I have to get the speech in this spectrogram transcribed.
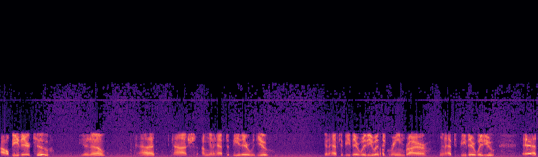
I'll be there too. You know, uh, gosh, I'm going to have to be there with you. Going to have to be there with you at the Greenbrier. Going to have to be there with you at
